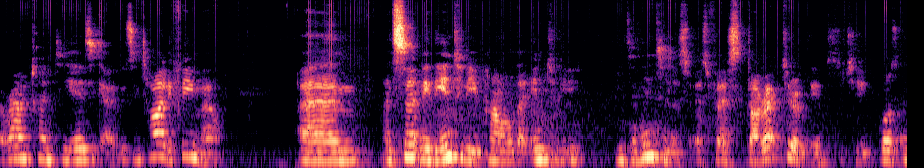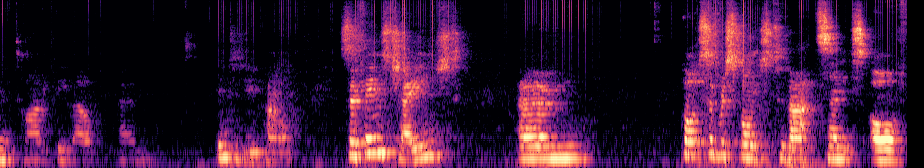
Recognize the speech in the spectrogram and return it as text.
around 20 years ago. It was entirely female. Um, and certainly the interview panel that interviewed Peter Hinton as, as first director of the Institute was an entirely female um, interview panel. So things changed. Um, lots of response to that sense of,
